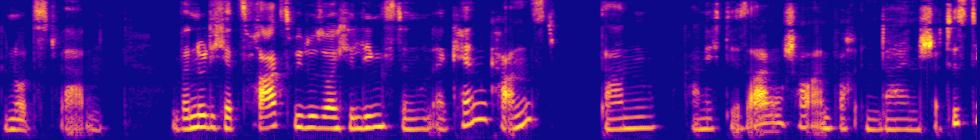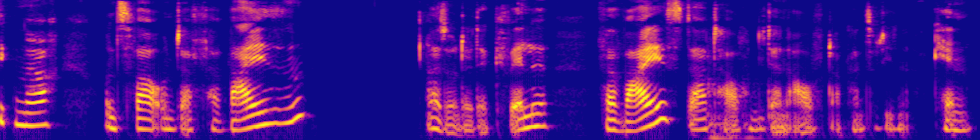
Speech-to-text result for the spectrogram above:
genutzt werden. Und wenn du dich jetzt fragst, wie du solche Links denn nun erkennen kannst, dann kann ich dir sagen, schau einfach in deinen Statistiken nach und zwar unter Verweisen, also unter der Quelle Verweis, da tauchen die dann auf, da kannst du die dann erkennen.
